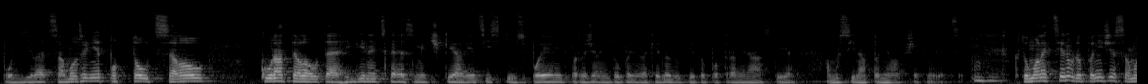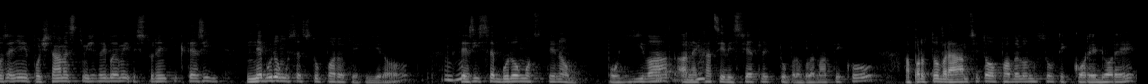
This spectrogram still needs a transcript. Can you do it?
podílet. Samozřejmě pod tou celou kuratelou té hygienické smyčky a věcí s tím spojených, protože není to úplně tak jednoduché, je to potravinářství a, a musí naplňovat všechny věci. Mm-hmm. K tomu ale chci jenom doplnit, že samozřejmě my počítáme s tím, že tady budeme mít studenti, kteří nebudou muset vstupovat do těch výrob, mm-hmm. kteří se budou moct jenom podívat a nechat si vysvětlit tu problematiku. A proto v rámci toho pavilonu jsou ty koridory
